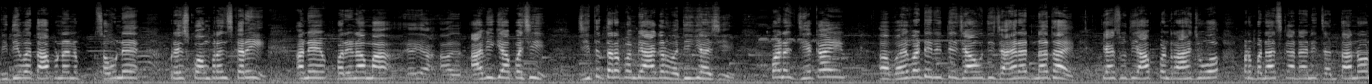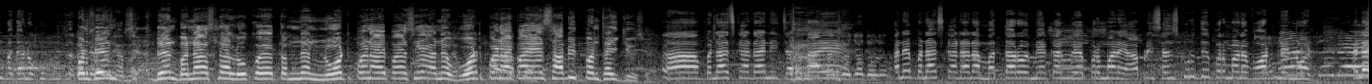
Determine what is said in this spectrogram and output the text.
વિધિવત આપણને સૌને પ્રેસ કોન્ફરન્સ કરી અને પરિણામ આવી ગયા પછી જીત તરફ અમે આગળ વધી ગયા છીએ. પણ જે કાંઈ વહીવટી રીતે જ્યાં સુધી જાહેરાત ન થાય ત્યાં સુધી આપ પણ રાહ જુઓ. પણ બનાસકાંઠાની જનતાનો બધાનો ખૂબ ખૂબ પણ બેન બેન બનાસના લોકોએ તમને નોટ પણ આપ્યા છે અને વોટ પણ આપ્યા એ સાબિત પણ થઈ ગયું છે. બનાસકાંઠાની જનતાએ અને બનાસકાંઠાના મતદારો મેં કહ્યું એ પ્રમાણે આપણી સંસ્કૃતિ પ્રમાણે વોટ ને નોટ. એટલે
